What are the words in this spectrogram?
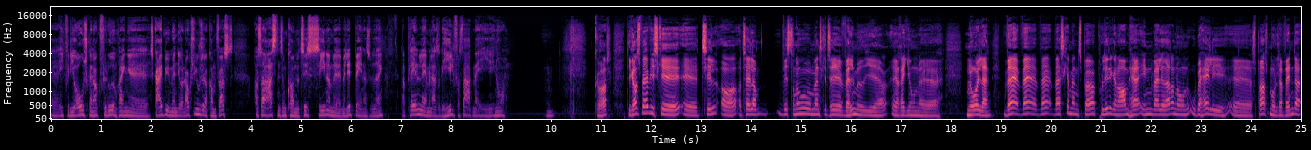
uh, ikke fordi Aarhus skal nok flytte ud omkring øh, uh, Skyby, men det var nok sygehuset, der kom først, og så resten som kommet til senere med, med letbanen osv. Ikke? Der planlagde man altså det hele fra starten af i, i Nord. Mm. Godt. Det kan også være, at vi skal øh, til at, at tale om, hvis der nu man skal til valgmøde i øh, Region øh, Nordjylland, hvad, hvad, hvad, hvad skal man spørge politikerne om her inden valget? Er der nogle ubehagelige øh, spørgsmål, der venter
